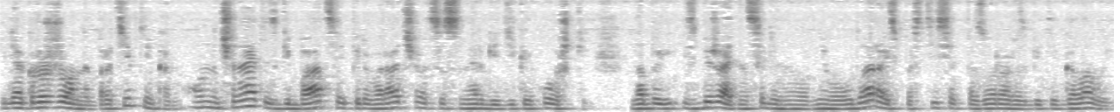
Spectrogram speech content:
или окруженным противником, он начинает изгибаться и переворачиваться с энергией дикой кошки, дабы избежать нацеленного в него удара и спастись от позора разбитой головы.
